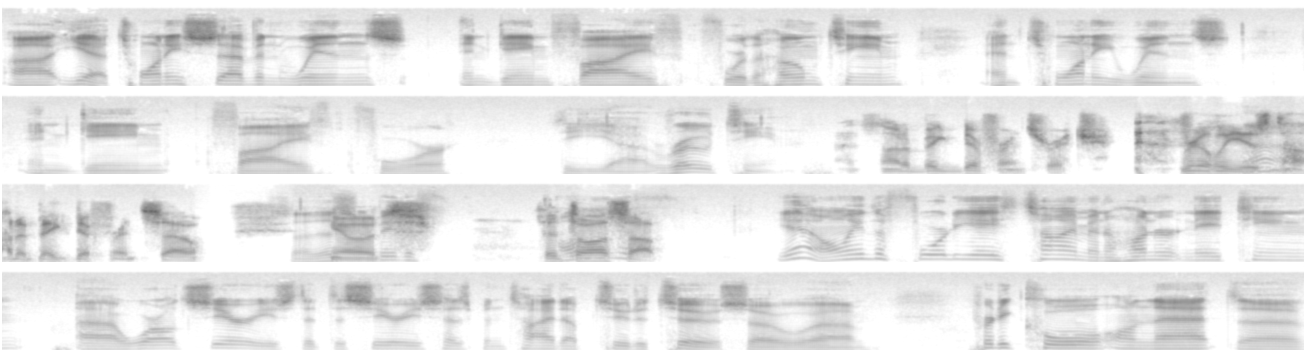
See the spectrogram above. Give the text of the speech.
Uh, yeah, 27 wins in Game 5 for the home team and 20 wins in Game 5 for the uh, road team. That's not a big difference, Rich. It really is not a big difference. So, so you know, it's, the, it's a toss up. Yeah, only the 48th time in 118 uh, World Series that the series has been tied up two to two. So, uh, pretty cool on that. Uh,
